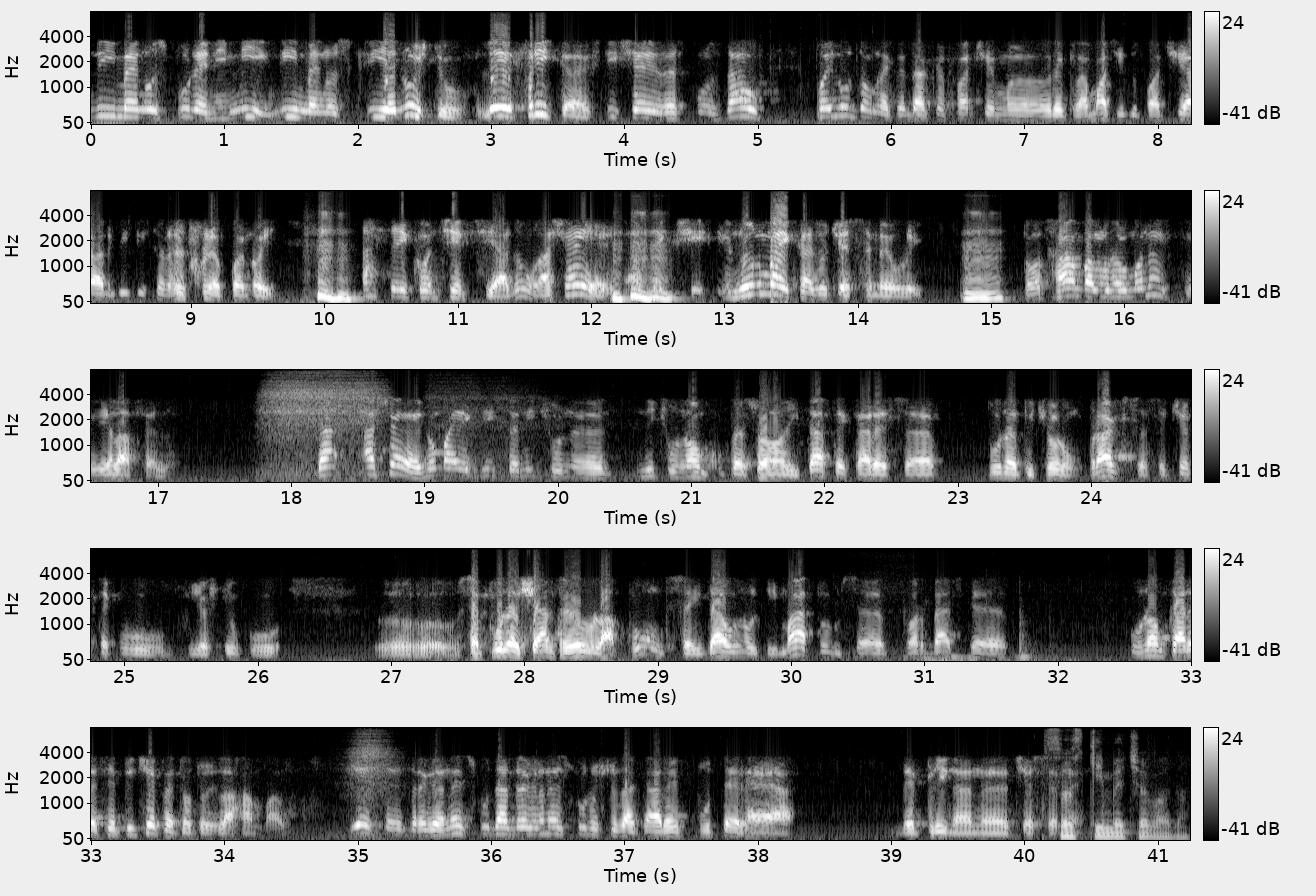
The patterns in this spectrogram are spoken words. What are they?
Nimeni nu spune nimic, nimeni nu scrie, nu știu, le e frică. Știi ce răspuns dau? Păi nu, domnule, că dacă facem uh, reclamații după aceea, arbitrii să răspună pe noi. Asta e concepția, nu? Așa e. Asta e. Și nu numai cazul CSM-ului. Mhm. Tot handbalul românesc e la fel. Dar așa e, nu mai există niciun, uh, niciun om cu personalitate care să pună piciorul în prag, să se certe cu, eu știu, cu uh, să pună și antrenorul la punct, să-i dea un ultimatum, să vorbească un om care se pricepe totuși la handbal. Este Drăgănescu, dar Drăgănescu nu știu dacă are puterea aia de plină în CSM. Să schimbe ceva, da.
